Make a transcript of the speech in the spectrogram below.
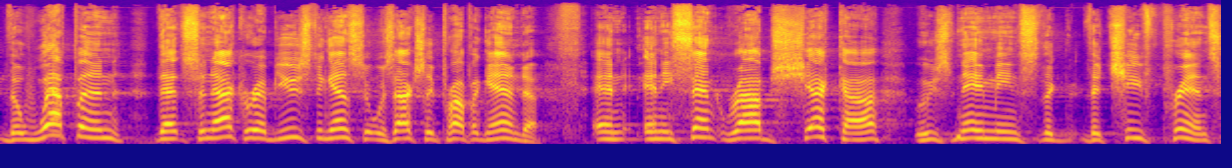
the weapon that Sennacherib used against it was actually propaganda. And, and he sent Rabshakeh, whose name means the, the chief prince.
